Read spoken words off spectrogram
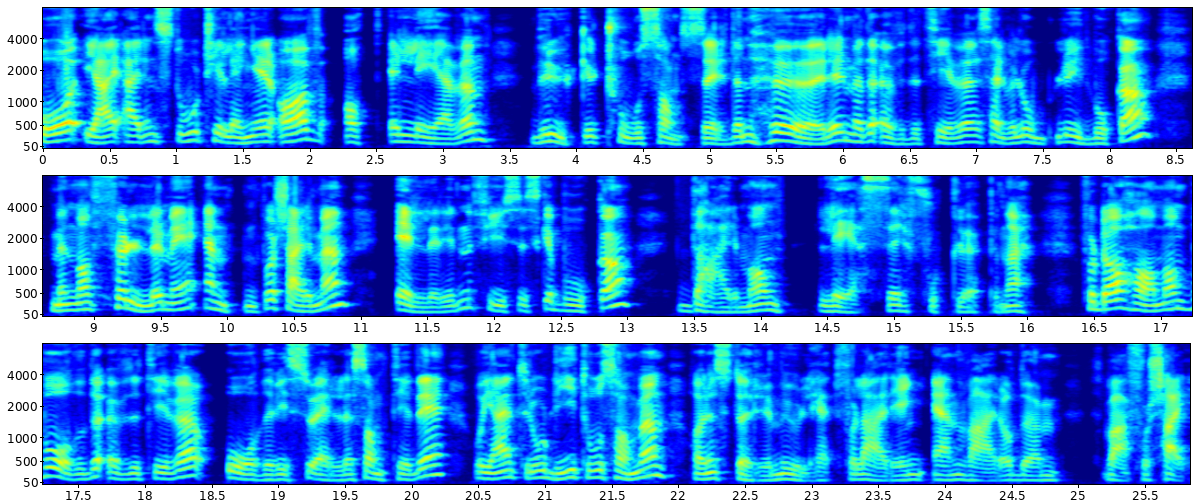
Og jeg er en stor tilhenger av at eleven bruker to sanser. Den hører med det øvdetive selve lydboka, men man følger med enten på skjermen eller i den fysiske boka, der man leser fortløpende. For da har man både det øvdetive og det visuelle samtidig, og jeg tror de to sammen har en større mulighet for læring enn hver og dem hver for seg.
